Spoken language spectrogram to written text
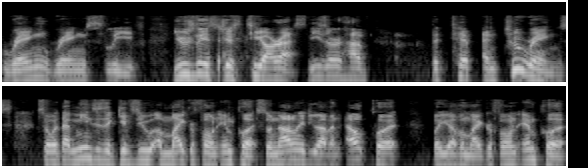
ring, ring, sleeve. Usually, it's just TRS. These are have the tip and two rings. So what that means is it gives you a microphone input. So not only do you have an output, but you have a microphone input.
